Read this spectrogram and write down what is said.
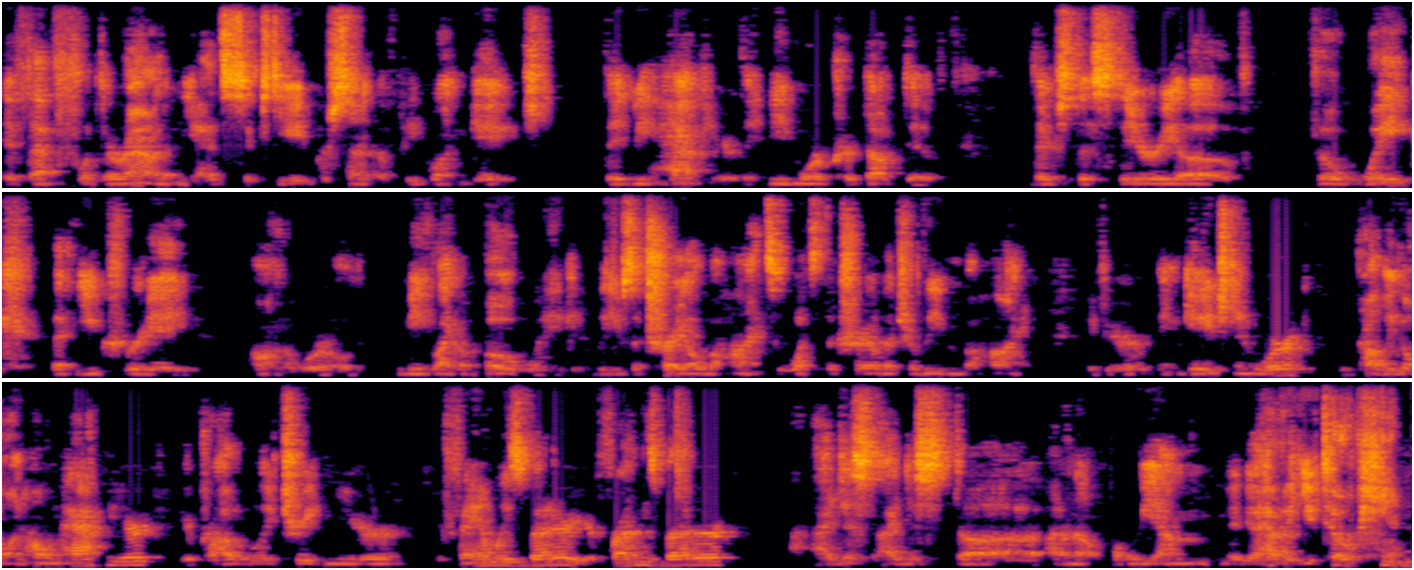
if that flipped around and you had 68% of people engaged, they'd be happier, they'd be more productive. There's this theory of the wake that you create on the world. Meet like a boat wake, it leaves a trail behind. So, what's the trail that you're leaving behind? If you're engaged in work, you're probably going home happier. You're probably treating your, your families better, your friends better. I just, I just, uh, I don't know. Maybe I'm, maybe I have a utopian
